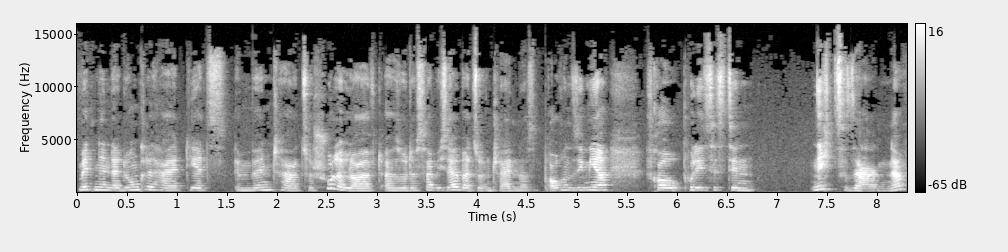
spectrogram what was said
mitten in der Dunkelheit jetzt im Winter zur Schule läuft. Also das habe ich selber zu entscheiden. Das brauchen Sie mir, Frau Polizistin, nicht zu sagen, ne?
